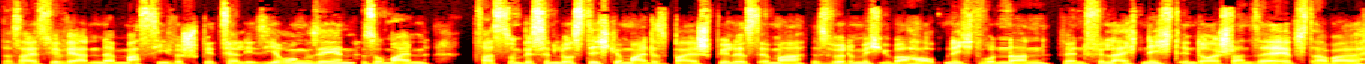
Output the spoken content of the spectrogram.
Das heißt, wir werden eine massive Spezialisierung sehen. So mein fast so ein bisschen lustig gemeintes Beispiel ist immer, es würde mich überhaupt nicht wundern, wenn vielleicht nicht in Deutschland selbst, aber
